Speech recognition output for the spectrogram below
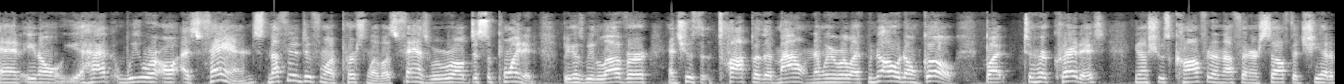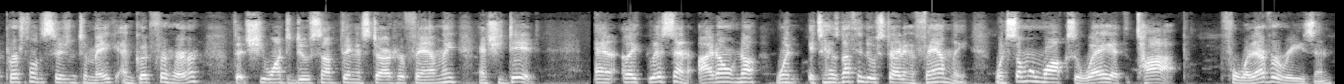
And you know, had we were all as fans, nothing to do from our personal level. As fans, we were all disappointed because we love her and she was at the top of the mountain, and we were like, "No, don't go." But to her credit, you know, she was confident enough in herself that she had a personal decision to make, and good for her that she wanted to do something and start her family, and she did. And like, listen, I don't know when it has nothing to do with starting a family. When someone walks away at the top for whatever reason,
